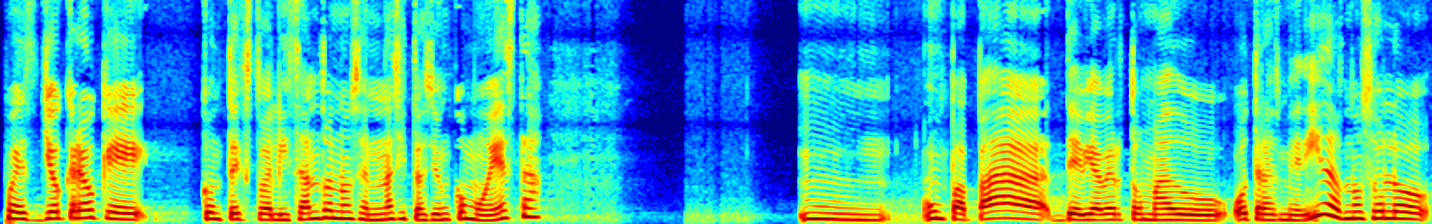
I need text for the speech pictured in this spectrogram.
pues yo creo que contextualizándonos en una situación como esta, mm, un papá debía haber tomado otras medidas, no solo,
